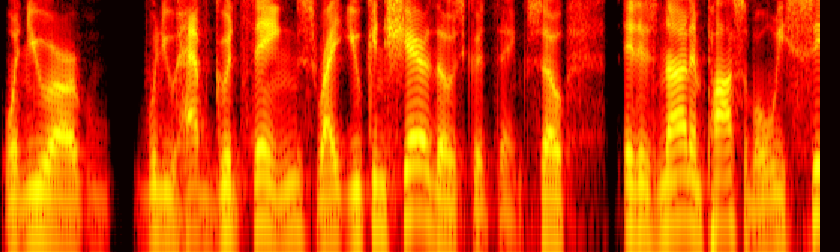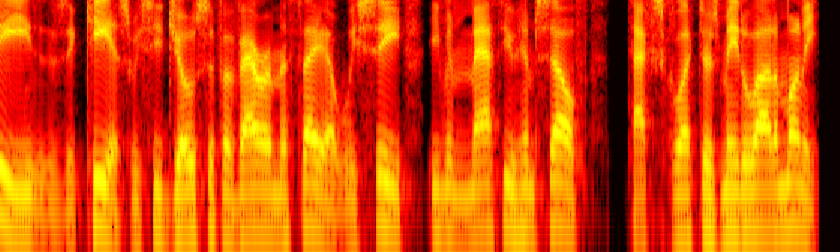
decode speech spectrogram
when you are when you have good things, right? You can share those good things. So it is not impossible. We see Zacchaeus, we see Joseph of Arimathea, we see even Matthew himself. Tax collectors made a lot of money.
